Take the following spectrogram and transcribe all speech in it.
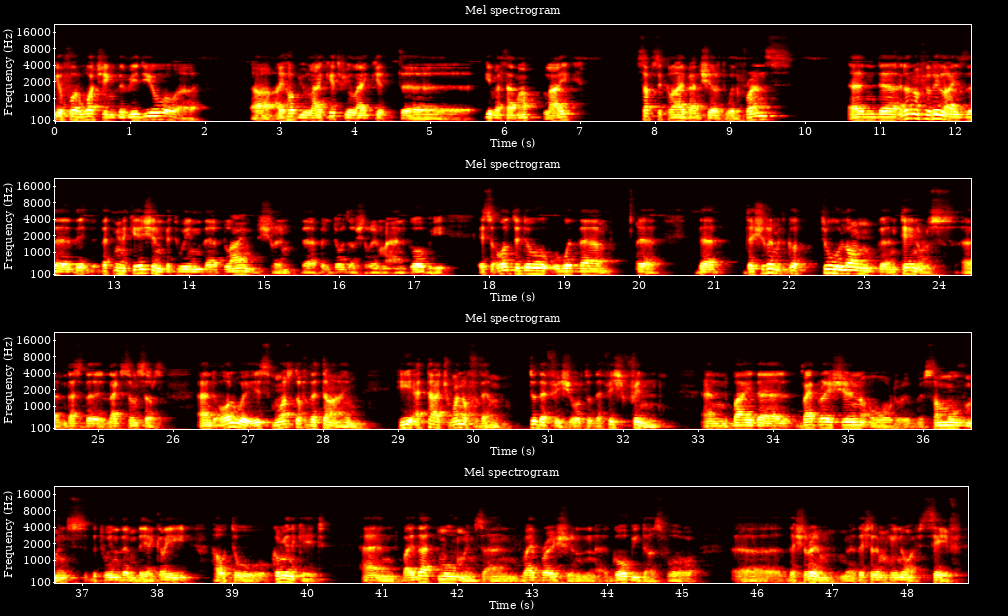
Thank you for watching the video. Uh, uh, I hope you like it. If you like it, uh, give a thumb up, like, subscribe, and share it with friends. And uh, I don't know if you realize uh, the, the communication between the blind shrimp, the bulldozer shrimp, and goby, it's all to do with the uh, the the shrimp got two long antennas, and that's the like sensors, and always most of the time he attach one of them to the fish or to the fish fin and by the vibration or some movements between them they agree how to communicate. And by that movements and vibration goby does for uh, the shrimp the shrimp he know if safe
